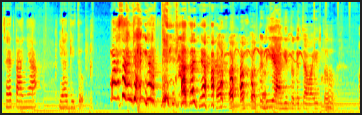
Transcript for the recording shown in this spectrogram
saya tanya ya gitu masa nggak ngerti katanya Oh, ke dia gitu ke cowok itu.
